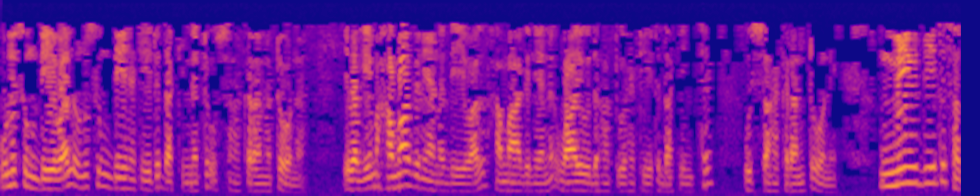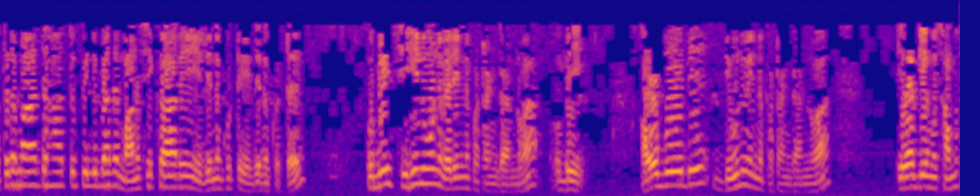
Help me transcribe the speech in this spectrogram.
උණුසුම් දේවල් උණුසුම් දේ හැටියට දකින්නට උත්සාහ කරන්නට ඕන. ඒ වගේම හමාගෙන යන දේවල් හමාගෙන යන වායු ධාතුව හැටියට දකින්නට උත්සාහ කරන්නට ඕනේ. මේ විදිහට සතර මා ධාතු පිළිබඳ මානසිකාරයේ යෙදෙනකොට යෙදෙනකොට ඔබේ සිහිනුවන වැඩෙන්න පටන් ගන්නවා. ඔබේ අවබෝධය දියුණු වෙන්න පටන් ගන්නවා. ඒ වගේම සමත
